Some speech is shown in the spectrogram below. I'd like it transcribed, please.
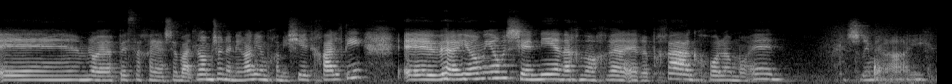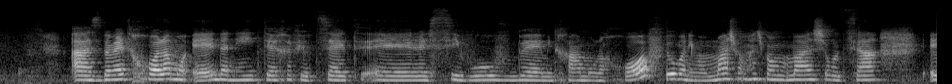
אה, לא, ערב פסח היה שבת, לא משנה, נראה לי יום חמישי התחלתי. אה, והיום יום שני, אנחנו אחרי הערב חג, חול המועד. מתקשרים אליי. אז באמת חול המועד, אני תכף יוצאת אה, לסיבוב במתחם מול החוף. שוב, אני ממש ממש ממש רוצה אה,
